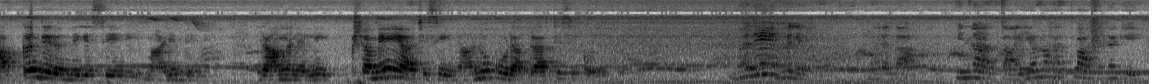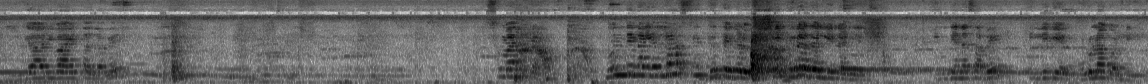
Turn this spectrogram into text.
ಅಕ್ಕಂದಿರೊಂದಿಗೆ ಸೇರಿ ಮಾಡಿದ್ದೇನೆ. ರಾಮನಲ್ಲಿ ಕ್ಷಮೆ ಯಾಚಿಸಿ ನಾನೂ ಕೂಡ ಪ್ರಾರ್ಥಿಸಿಕೊಳ್ಳುತ್ತೇನೆ. ಭಲೇ, ಭಲೆ. ಭರತ, ನಿನ್ನ ತಾಯಿಯ ಮಹತ್ವ ನನಗೆ ಈಗ ಅರಿವಾಯಿತಲ್ಲವೇ? ಸುಮಂತ್ರ, ಮುಂದಿನ ಎಲ್ಲ ಸಿದ್ಧತೆಗಳು ಶೀಘ್ರದಲ್ಲಿ ನಡೆಯಲಿ. ಇಂದಿನ ಸಭೆ ಇಲ್ಲಿಗೆ ಪೂರ್ಣಗೊಂಡಿತು.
